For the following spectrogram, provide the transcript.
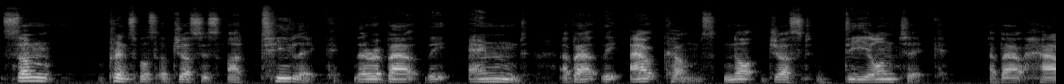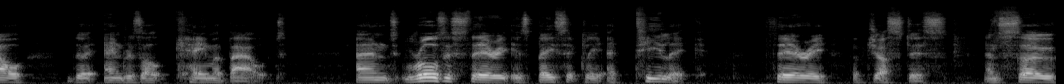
some principles of justice are telic. They're about the end, about the outcomes, not just deontic, about how the end result came about. And Rawls's theory is basically a telic theory of justice. And so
